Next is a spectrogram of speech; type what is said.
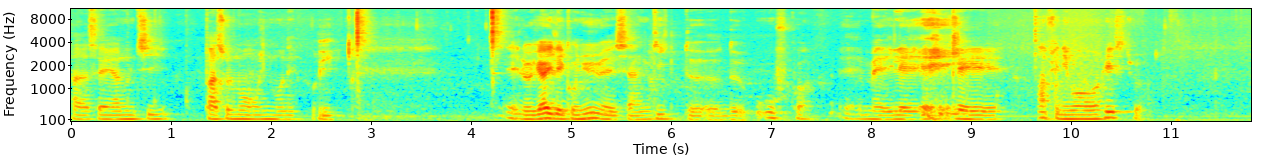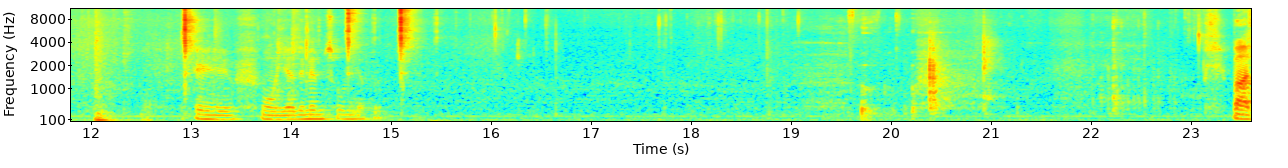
Ça, c'est un outil, pas seulement une monnaie. Oui. Et le gars, il est connu et c'est un geek de, de ouf, quoi. Et- mais il est, il est infiniment riche, tu vois. Bon, il y a des mêmes sur un peu. Bah,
